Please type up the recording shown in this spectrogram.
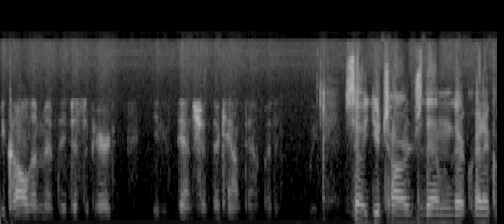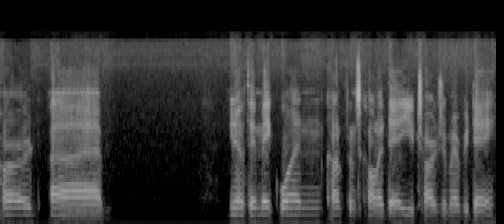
you call them. If they disappeared, you then shut the account down. But So you charge them their credit card. Uh, you know, if they make one conference call a day, you charge them every day.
